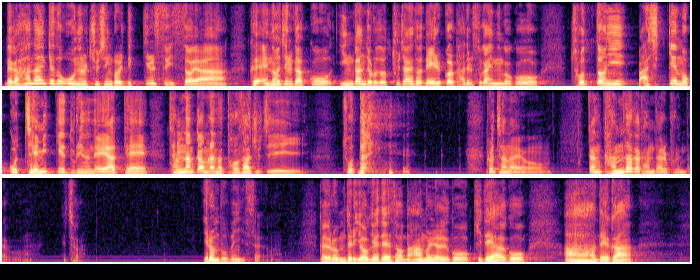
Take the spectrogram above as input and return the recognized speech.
내가 하나님께서 오늘 주신 걸 느낄 수 있어야 그 에너지를 갖고 인간적으로도 투자해서 내일 걸 받을 수가 있는 거고 줬더니 맛있게 먹고 재밌게 누리는 애한테 장난감을 하나 더 사주지 줬다니 그렇잖아요. 그러니까 감사가 감사를 부른다고. 그렇죠? 이런 부분이 있어요. 그러니까 여러분들이 여기에 대해서 마음을 열고 기대하고 아 내가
